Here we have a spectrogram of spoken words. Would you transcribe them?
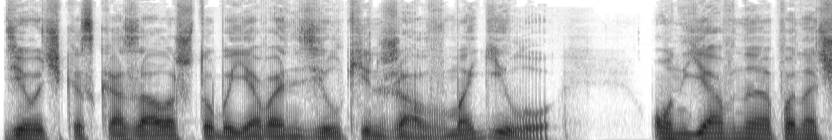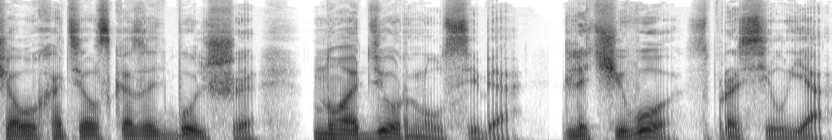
Девочка сказала, чтобы я вонзил кинжал в могилу. Он явно поначалу хотел сказать больше, но одернул себя. "Для чего?" спросил я.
